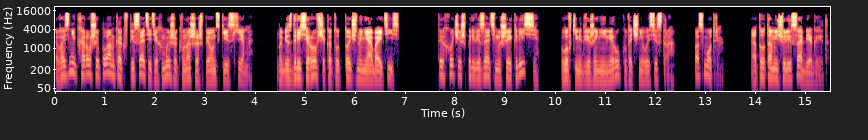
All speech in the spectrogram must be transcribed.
Возник хороший план, как вписать этих мышек в наши шпионские схемы. Но без дрессировщика тут точно не обойтись. «Ты хочешь привязать мышей к Лисси?» Ловкими движениями рук уточнила сестра. «Посмотрим. А то там еще лиса бегает.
